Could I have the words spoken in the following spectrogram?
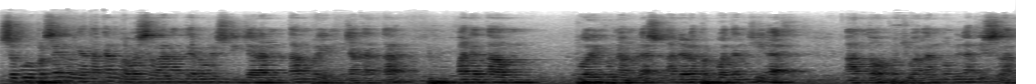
10% menyatakan bahwa serangan teroris di Jalan Tamrin, Jakarta pada tahun 2016 adalah perbuatan jihad atau perjuangan membela Islam.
